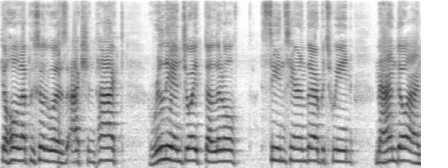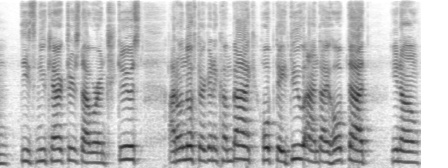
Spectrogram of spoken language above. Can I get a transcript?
the whole episode was action packed. Really enjoyed the little scenes here and there between Mando and these new characters that were introduced. I don't know if they're gonna come back. Hope they do, and I hope that you know,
